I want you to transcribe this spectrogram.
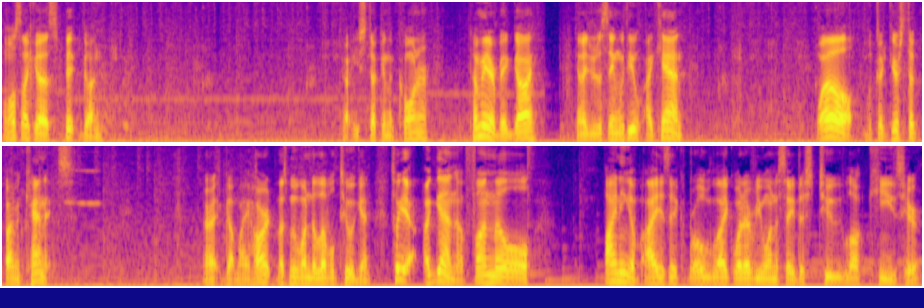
Almost like a spit gun. Got you stuck in the corner. Come here, big guy. Can I do the same with you? I can. Well, looks like you're stuck by mechanics. Alright, got my heart. Let's move on to level 2 again. So yeah, again, a fun little Binding of Isaac, roguelike, whatever you want to say. There's two lock keys here.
